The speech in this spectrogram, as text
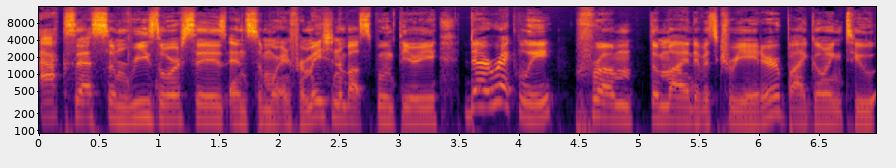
access some resources and some more information about spoon theory directly from the mind of its creator by going to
